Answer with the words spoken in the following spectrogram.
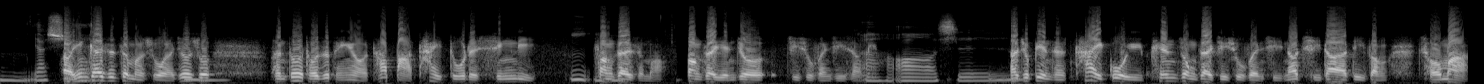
嗯，要学。哦，应该是这么说了，就是说，很多投资朋友他把太多的心力，嗯，放在什么？放在研究技术分析上面。哦，是。那就变成太过于偏重在技术分析，然后其他的地方，筹码、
